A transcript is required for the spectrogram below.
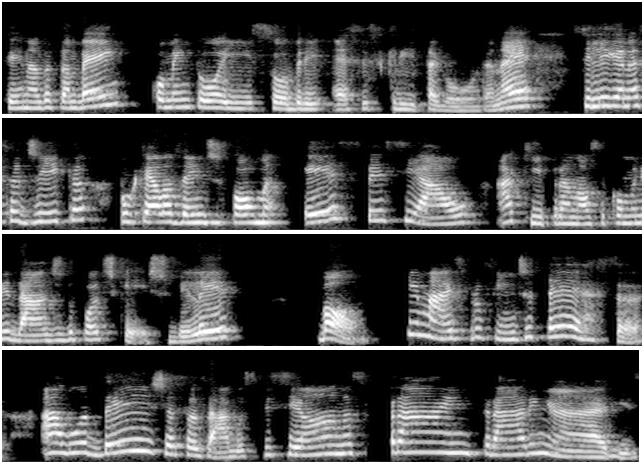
Fernanda também comentou aí sobre essa escrita agora, né? Se liga nessa dica, porque ela vem de forma especial aqui para a nossa comunidade do podcast, beleza? Bom, e mais para o fim de terça, a Lua deixa essas águas piscianas para entrar em Ares,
